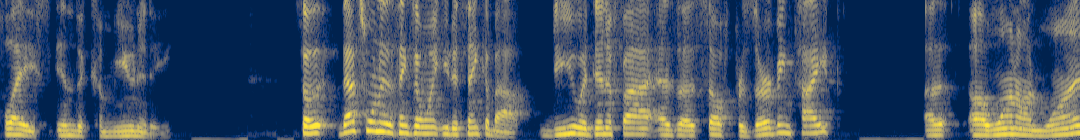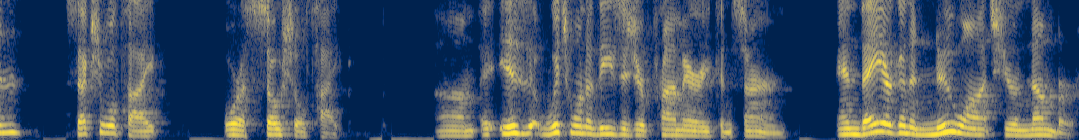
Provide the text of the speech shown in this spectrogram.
place in the community. So that's one of the things I want you to think about. Do you identify as a self preserving type, a one on one sexual type, or a social type? Um, is which one of these is your primary concern? And they are going to nuance your number.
